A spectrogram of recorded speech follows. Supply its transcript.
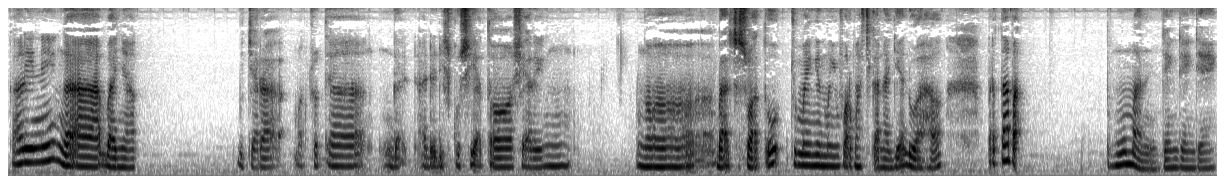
Kali ini nggak banyak bicara. Maksudnya nggak ada diskusi atau sharing ngebahas sesuatu cuma ingin menginformasikan aja dua hal. Pertama pengumuman. Jeng jeng jeng.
